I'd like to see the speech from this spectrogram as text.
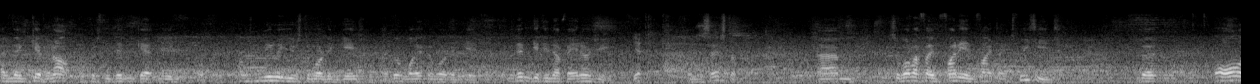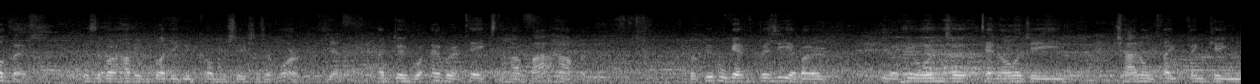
and then given up because they didn't get the, I was nearly used the word engagement, I don't like the word engagement, they didn't get enough energy in the system. Um, so what I found funny, in fact, I tweeted that all of this is about having bloody good conversations at work Yes. and doing whatever it takes to have that happen. But people get busy about, you know, who owns it, technology, channel type thinking.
